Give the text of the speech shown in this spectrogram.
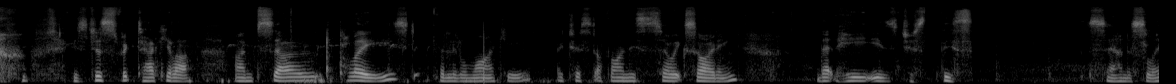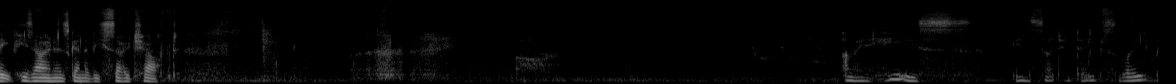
it's just spectacular. I'm so pleased for little Mikee. I just I find this so exciting that he is just this sound asleep. His owner's going to be so chuffed. I mean, he is in such a deep sleep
